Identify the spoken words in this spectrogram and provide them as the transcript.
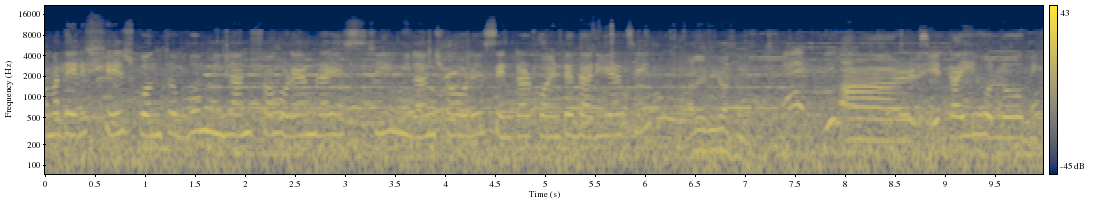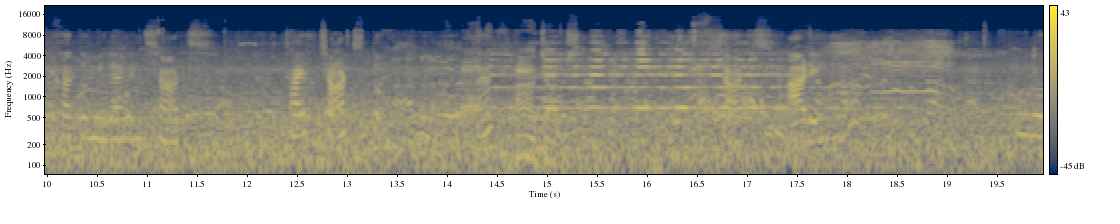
আমাদের শেষ গন্তব্য মিলান শহরে আমরা এসেছি। মিলান শহরে সেন্টার পয়েন্টে দাঁড়িয়ে আছি। আরে এটাই হলো বিখ্যাত মিলানের চার্চ। তাই চার্চ তো হ্যাঁ? হ্যাঁ চার্চ। চার্চ। আর এই পুরো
